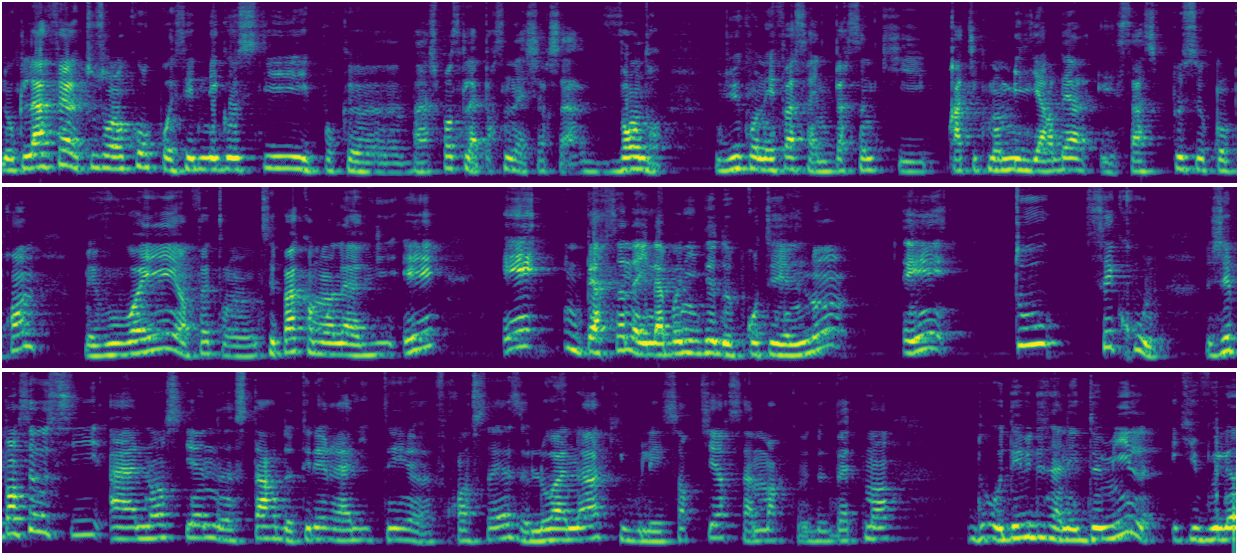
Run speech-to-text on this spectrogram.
Donc l'affaire est toujours en cours pour essayer de négocier pour que, bah, je pense que la personne elle cherche à vendre, vu qu'on est face à une personne qui est pratiquement milliardaire et ça peut se comprendre. Mais vous voyez, en fait, on ne sait pas comment la vie est et une personne a eu la bonne idée de protéger le nom et tout s'écroule. J'ai pensé aussi à l'ancienne star de télé-réalité euh, française, Loana, qui voulait sortir sa marque de vêtements au début des années 2000 et qui voulait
